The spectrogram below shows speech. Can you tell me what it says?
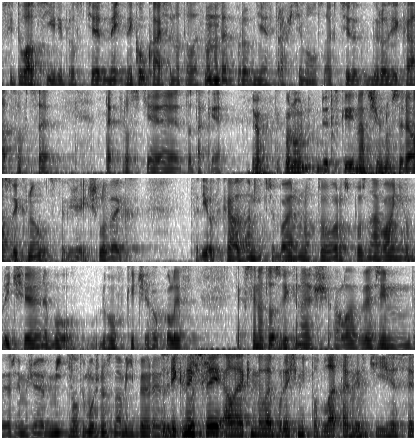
situací, kdy prostě ne, nekoukáš se na telefon mm. a tak podobně je strašně moc. A chci, kdo říká, co chce, tak prostě to tak je. Jo, tak ono vždycky na všechno se dá zvyknout, takže i člověk, který je odkázaný třeba jenom na to rozpoznávání obličeje nebo duhovky čehokoliv, tak si na to zvykneš, ale věřím, věřím že mít no, tu možnost na výběr je Zvykneš lepší. si, ale jakmile budeš mít tohle, tak mhm. zjistíš, že jsi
